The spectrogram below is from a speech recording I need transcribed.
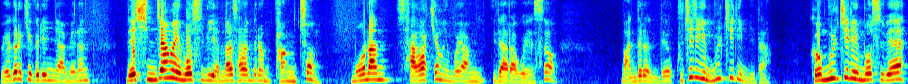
왜 그렇게 그렸냐면은 내 심장의 모습이 옛날 사람들은 방촌, 모난 사각형의 모양이다라고 해서 만들었는데요. 구체적인 물질입니다. 그 물질의 모습에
